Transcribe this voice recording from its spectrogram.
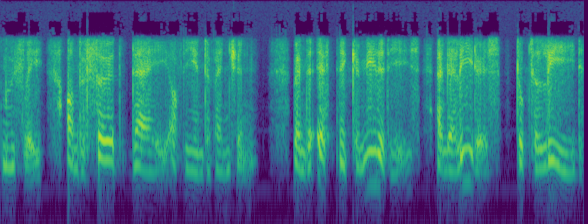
smoothly on the third day of the intervention, when the ethnic communities and their leaders took the lead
